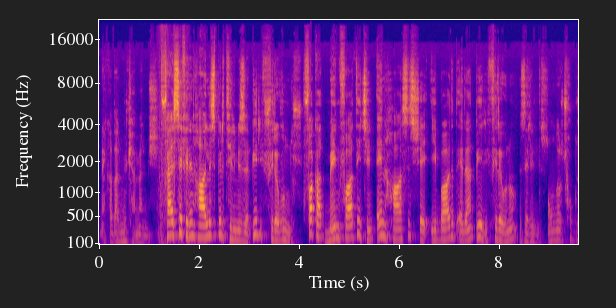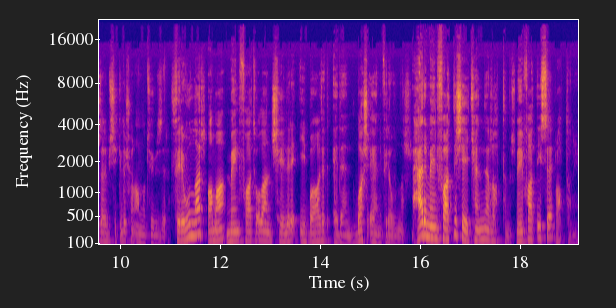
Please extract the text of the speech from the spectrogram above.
ne kadar mükemmelmiş. Felsefenin halis bir tilmizi, bir firavundur. Fakat menfaati için en hasis şey ibadet eden bir firavunu zelildir. Onları çok güzel bir şekilde şu an anlatıyor bizlere. Firavunlar ama menfaati olan şeylere ibadet eden, baş eğen firavunlar. Her menfaatli şeyi kendine Rab tanır. Menfaatli ise Rab tanıyor.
